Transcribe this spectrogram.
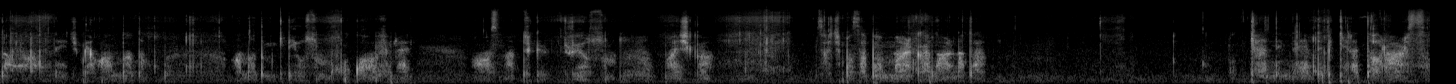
da ya Necmi anladım. Anladım gidiyorsun o kuaföre ağzına tükürtüyorsun. Başka saçma sapan markalarla da kendin de evde bir kere tararsın.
